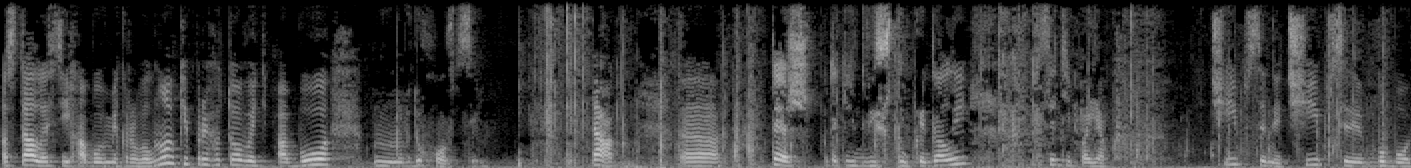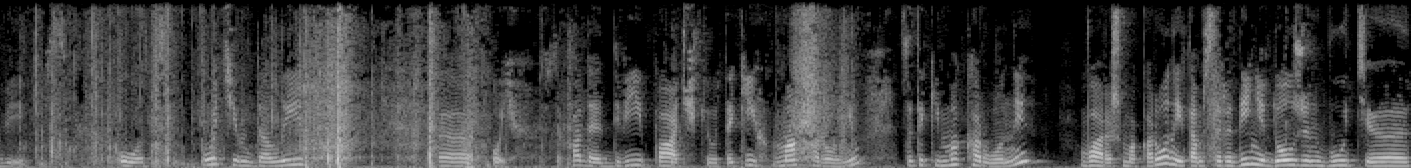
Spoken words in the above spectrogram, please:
Осталось їх або в мікроволновці приготувати, або в духовці. Так, е, теж таких дві штуки дали. Це, типа, як чіпси, не чіпси, бобові якісь. От. Потім дали. Е, ой, все падає дві пачки таких макаронів. Це такі макарони. Вариш макарони, і там всередині должен бути е,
